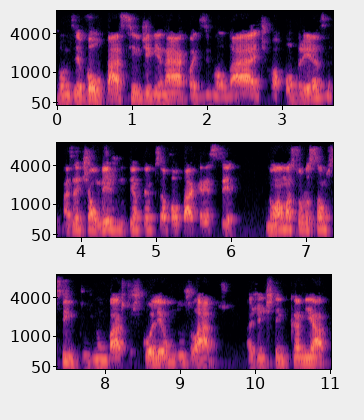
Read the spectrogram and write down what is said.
vamos dizer, voltar a se indignar com a desigualdade, com a pobreza, mas a gente, ao mesmo tempo, precisa voltar a crescer. Não é uma solução simples, não basta escolher um dos lados. A gente tem que caminhar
